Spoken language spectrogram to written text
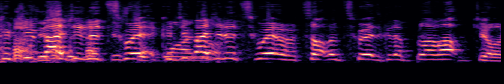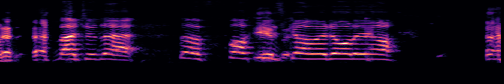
Could you imagine a Twitter? Could you imagine a Twitter of Tottenham Twitter's going to blow up, Jon? Imagine that. The fuck Yeah, is but- going on here?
